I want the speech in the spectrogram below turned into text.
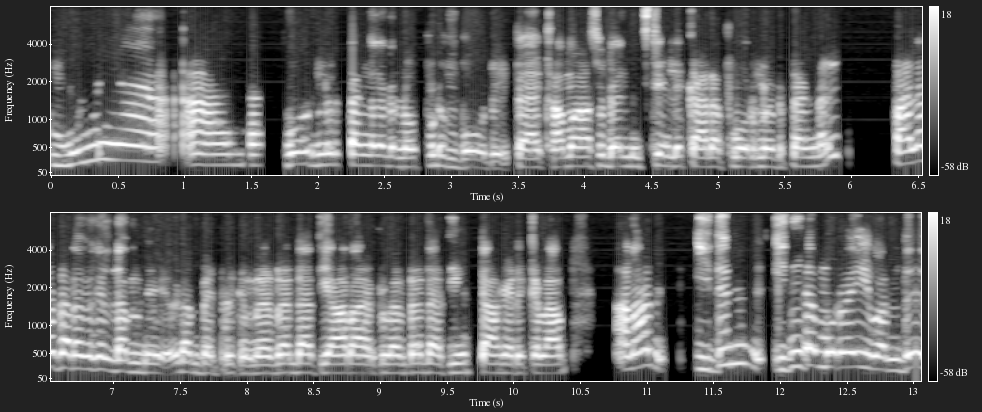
முன்னைய ஆஹ் போர் நிறுத்தங்களுடன் ஒப்பிடும் போது இப்ப கமாசுடன் இஸ்ரேலுக்கான போர் நிறுத்தங்கள் பல தடவைகள் இடம் இடம்பெற்றிருக்கின்றன. ரெண்டாயிரத்தி ஆறாக இருக்கலாம் ரெண்டாயிரத்தி எட்டாக இருக்கலாம் ஆனால் இது இந்த முறை வந்து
